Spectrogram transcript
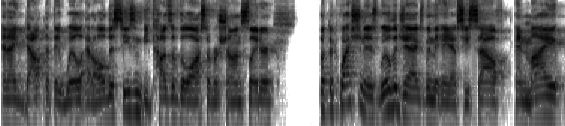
and I doubt that they will at all this season because of the loss of Rashawn Slater. But the question is, will the Jags win the AFC South? And my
